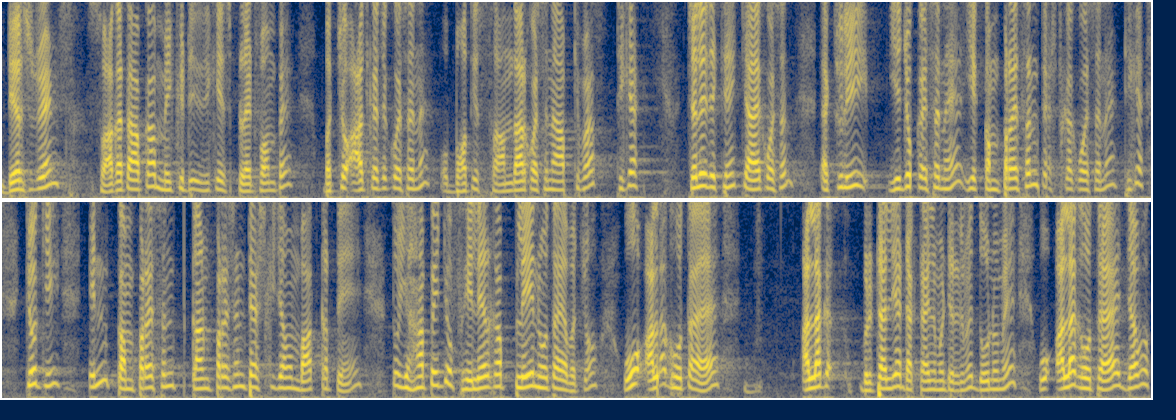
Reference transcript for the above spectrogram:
डियर स्टूडेंट्स स्वागत है आपका मेक इट इजी के इस प्लेटफॉर्म पे। बच्चों, आज का जो क्वेश्चन है, वो बहुत ही शानदार क्वेश्चन है आपके पास, ठीक है? चलिए देखते हैं क्या है क्वेश्चन एक्चुअली ये जो क्वेश्चन है, ये कंप्रेशन टेस्ट का क्वेश्चन है, ठीक है? क्योंकि इन कंप्रेशन कंप्रेशन टेस्ट की जब हम बात करते हैं तो यहाँ पे जो फेलियर का प्लेन होता है बच्चों, वो अलग होता है, अलग ब्रिटल या डक्टाइल मटेरियल में, दोनों में, वो अलग होता है जब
